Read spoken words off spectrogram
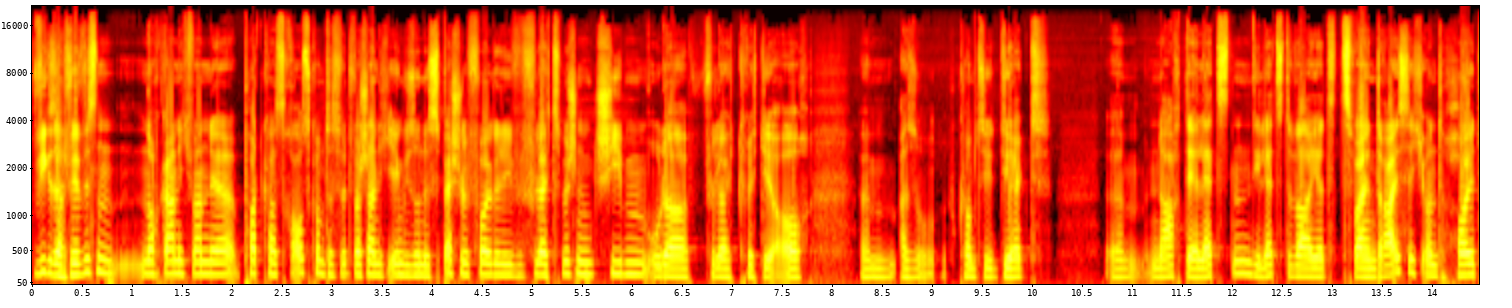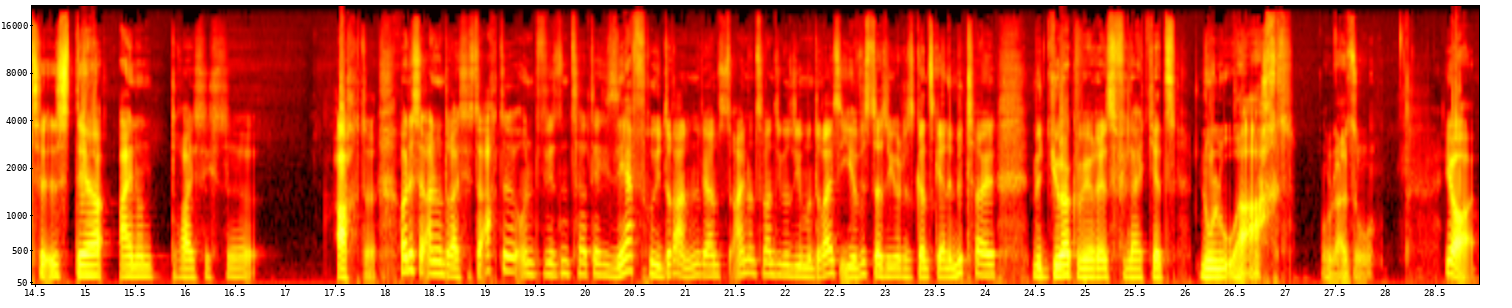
wie gesagt, wir wissen noch gar nicht, wann der Podcast rauskommt. Das wird wahrscheinlich irgendwie so eine Special-Folge, die wir vielleicht zwischenschieben oder vielleicht kriegt ihr auch ähm, also kommt sie direkt ähm, nach der letzten. Die letzte war jetzt 32 und heute ist der 31. 8. Heute ist der 31.8. und wir sind tatsächlich sehr früh dran. Wir haben es 21.37 Uhr. Ihr wisst, dass ich euch das ganz gerne mitteile. Mit Jörg wäre es vielleicht jetzt 0 Uhr 8 oder so. Ja,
